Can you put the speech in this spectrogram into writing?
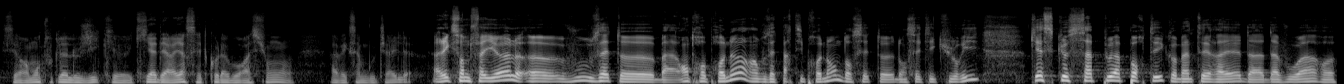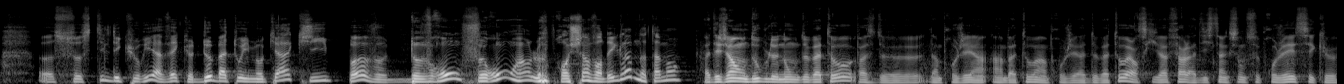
C'est vraiment toute la logique euh, qu'il y a derrière cette collaboration avec Sam Goodchild. Alexandre Fayol, euh, vous êtes euh, bah, entrepreneur, hein, vous êtes partie prenante dans cette, dans cette écurie. Qu'est-ce que ça peut apporter comme intérêt d'avoir euh, ce style d'écurie avec deux bateaux IMOCA qui peuvent, devront, feront hein, le prochain Vendée Globe notamment? Bah, déjà, on double le nombre de bateaux. On passe d'un projet à un bateau à un projet à deux bateaux. Alors, ce qui va faire la distinction de ce projet, c'est que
